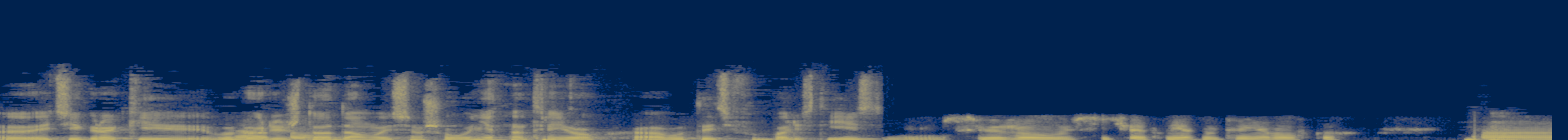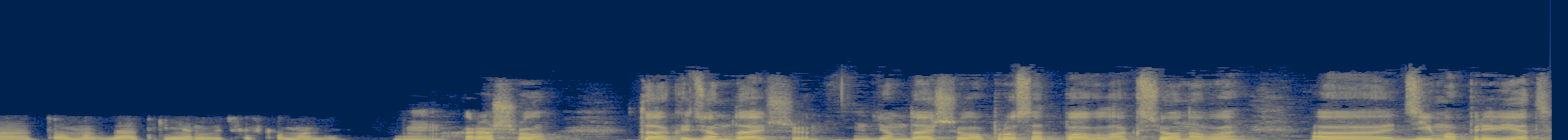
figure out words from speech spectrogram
Э, эти игроки, вы да, говорили, Том. что Адама Семшова нет на тренировках, а вот эти футболисты есть? Свежова сейчас нет на тренировках. А Томас, да, тренируется с командой. Хорошо. Так, идем дальше. Идем дальше. Вопрос от Павла Аксенова. Э, Дима, привет.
